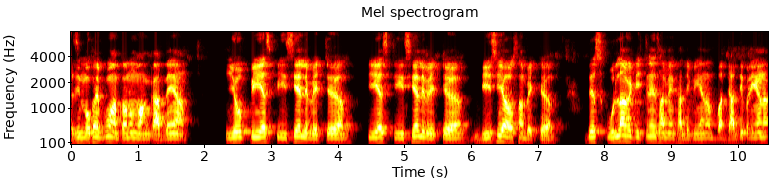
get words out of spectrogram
ਅਸੀਂ ਮੁੱਖ ਭਗਵੰਤਾਂ ਨੂੰ ਮੰਗ ਕਰਦੇ ਹਾਂ ਜੋ ਪੀਐਸਪੀਸੀਐਲ ਵਿੱਚ ਪੀਐਸਪੀਸੀਐਲ ਵਿੱਚ ਡੀਸੀ ਹਾਊਸਾਂ ਵਿੱਚ ਦੇ ਸਕੂਲਾਂ ਵਿੱਚ ਟੀਚਰਾਂ ਸਮੇਂ ਖਾਲੀ ਪਈਆਂ ਹਨ ਬਹੁਤ ਜਲਦੀ ਭਰੀਆਂ ਹਨ।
